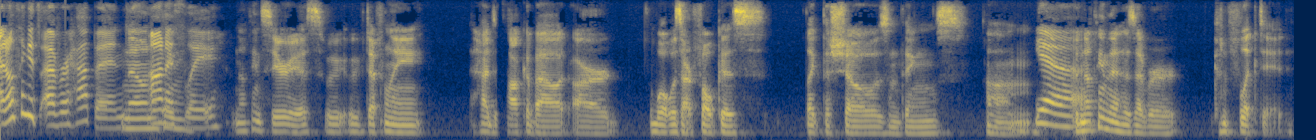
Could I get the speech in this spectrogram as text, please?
i don't think it's ever happened No, nothing- honestly Nothing serious. We, we've definitely had to talk about our what was our focus, like the shows and things. Um, yeah but nothing that has ever conflicted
